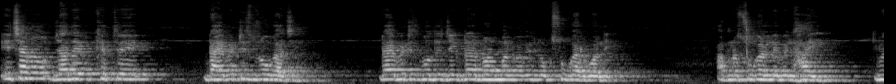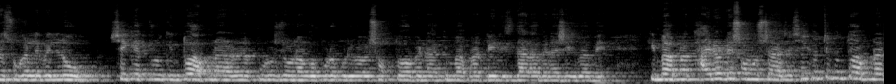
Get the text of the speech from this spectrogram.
এছাড়াও যাদের ক্ষেত্রে ডায়াবেটিস রোগ আছে। ডায়াবেটিস বলতে যেটা নর্মালভাবে লোক সুগার বলে। আপনার সুগার লেভেল হাই কিংবা সুগার লেভেল লো সেক্ষেত্রেও কিন্তু আপনার পুরুষ যৌনাঙ্গ পুরোপুরিভাবে শক্ত হবে না কিংবা আপনার পেনিস দাঁড়াবে না সেইভাবে। কিংবা আপনার থাইরয়েডের সমস্যা আছে, সেক্ষেত্রে কিন্তু আপনার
